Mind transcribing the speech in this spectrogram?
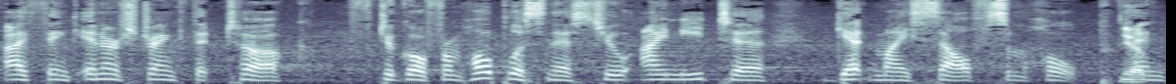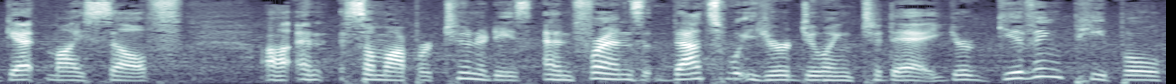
I think inner strength it took to go from hopelessness to I need to get myself some hope yep. and get myself uh, and some opportunities. And friends, that's what you're doing today. You're giving people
